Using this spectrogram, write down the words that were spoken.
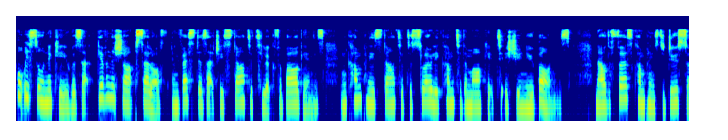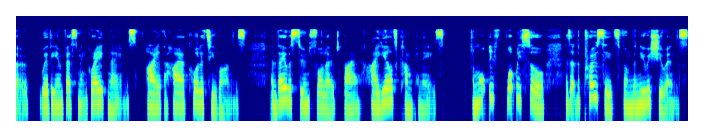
What we saw, Nikki, was that given the sharp sell off, investors actually started to look for bargains and companies started to slowly come to the market to issue new bonds. Now, the first companies to do so were the investment grade names, i.e., the higher quality ones, and they were soon followed by high yield companies. And what we what we saw is that the proceeds from the new issuance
